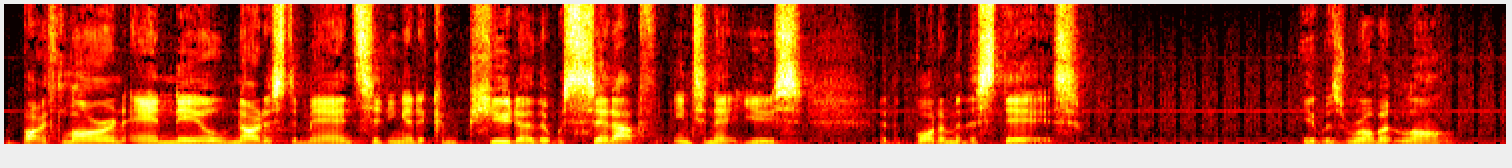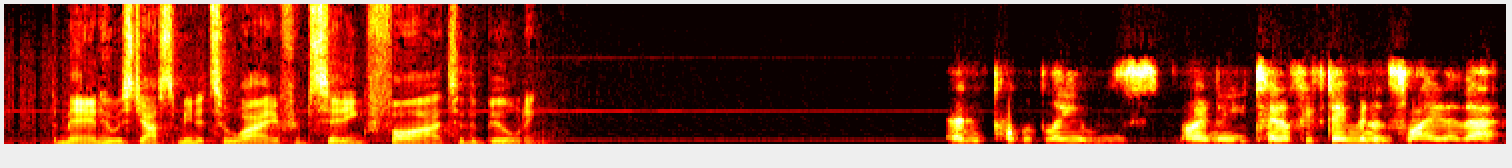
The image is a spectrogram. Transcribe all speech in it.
Both Lauren and Neil noticed a man sitting at a computer that was set up for internet use at the bottom of the stairs. It was Robert Long, the man who was just minutes away from setting fire to the building. And probably it was only 10 or 15 minutes later that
